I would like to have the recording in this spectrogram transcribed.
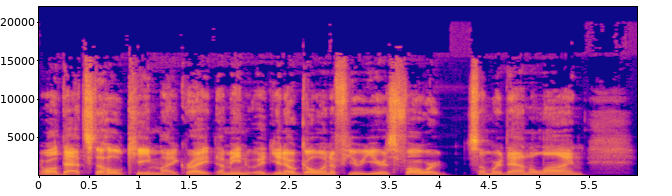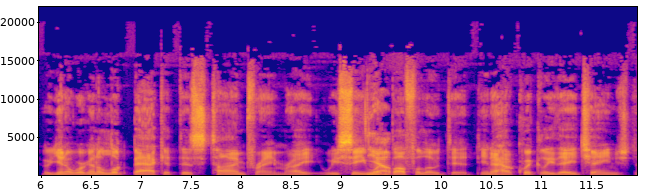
Well, that's the whole key, Mike. Right? I mean, you know, going a few years forward, somewhere down the line, you know we're going to look back at this time frame right? We see yep. what buffalo did. You know how quickly they changed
